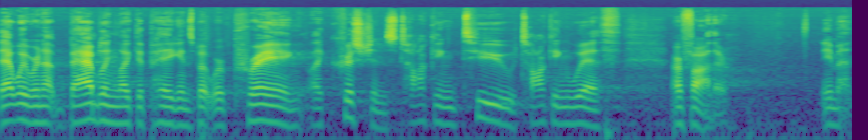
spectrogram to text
That way, we're not babbling like the pagans, but we're praying like Christians, talking to, talking with our Father. Amen.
